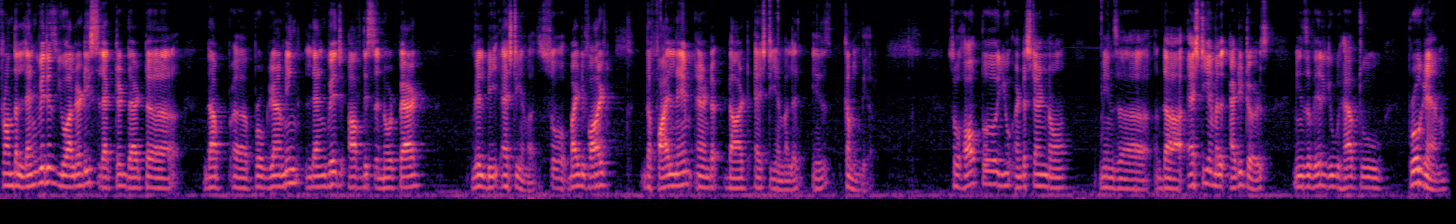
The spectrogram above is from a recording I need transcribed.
from the languages you already selected that uh, the uh, programming language of this notepad will be HTML so by default the file name and .html is coming there. So hope uh, you understand now means uh, the HTML editors means where you have to program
